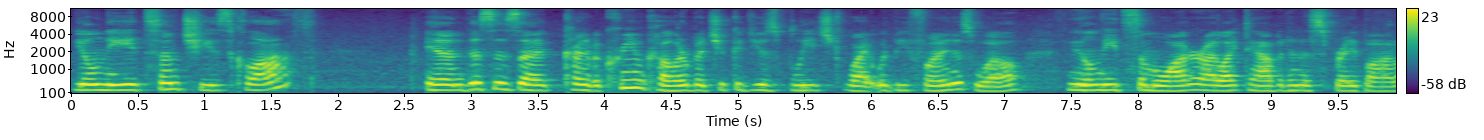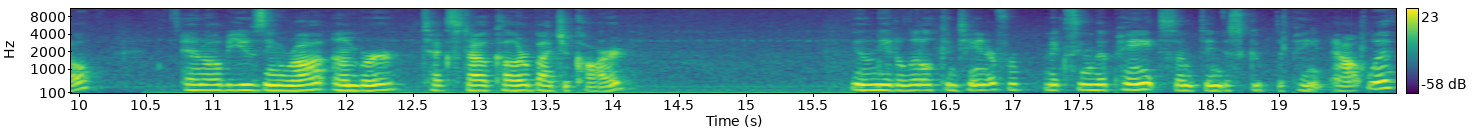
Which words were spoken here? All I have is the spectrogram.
You'll need some cheesecloth and this is a kind of a cream color but you could use bleached white would be fine as well. You'll need some water. I like to have it in a spray bottle and I'll be using raw umber textile color by Jacquard. You'll need a little container for mixing the paint, something to scoop the paint out with.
